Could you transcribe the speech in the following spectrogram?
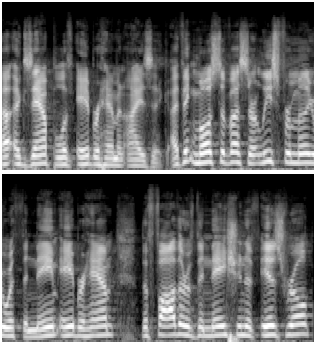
uh, example of Abraham and Isaac. I think most of us are at least familiar with the name Abraham, the father of the nation of Israel.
